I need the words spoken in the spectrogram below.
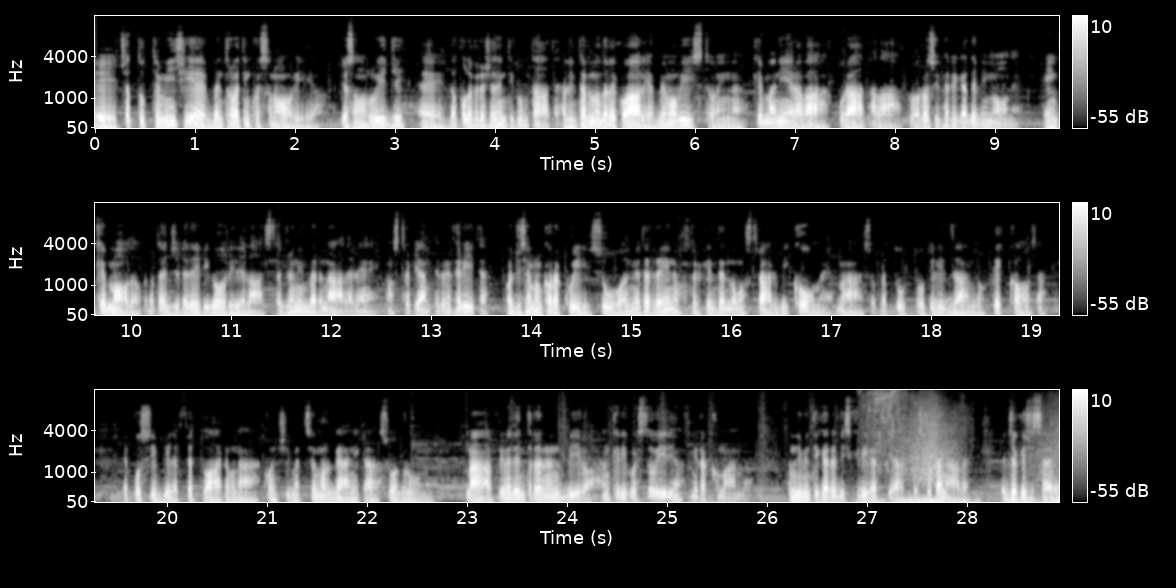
E ciao a tutti amici e ben trovati in questo nuovo video. Io sono Luigi e dopo le precedenti puntate, all'interno delle quali abbiamo visto in che maniera va curata la clorosi ferrica del limone e in che modo proteggere dai rigori della stagione invernale le nostre piante preferite, oggi siamo ancora qui su al mio terreno perché intendo mostrarvi come, ma soprattutto utilizzando che cosa, è possibile effettuare una concimazione organica su agrumi. Ma prima di entrare nel vivo anche di questo video, mi raccomando, non dimenticare di iscriverti a questo canale e già che ci sei,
